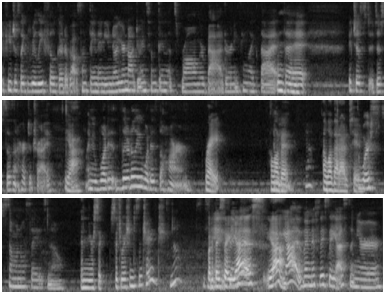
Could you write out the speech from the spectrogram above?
if you just like really feel good about something and you know you're not doing something that's wrong or bad or anything like that, Mhm. that it just it just doesn't hurt to try. Yeah, I mean, what is literally what is the harm? right. I love it. Yeah. I love that attitude The worst someone will say is no. And your situation doesn't change. No. But if they say same yes, yeah. yeah. Then if they say yes, then you're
